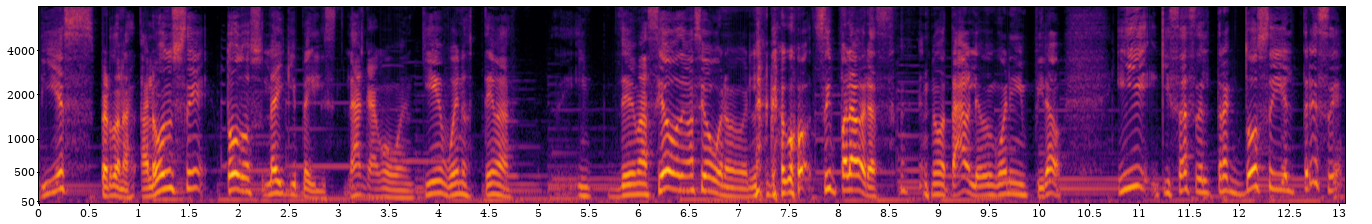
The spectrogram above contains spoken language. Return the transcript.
10, perdona, al 11, todos like y playlist. La cagó, weón. Qué buenos temas. Demasiado, demasiado bueno, La cagó sin palabras. Notable, weón, bueno, inspirado. Y quizás el track 12 y el 13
